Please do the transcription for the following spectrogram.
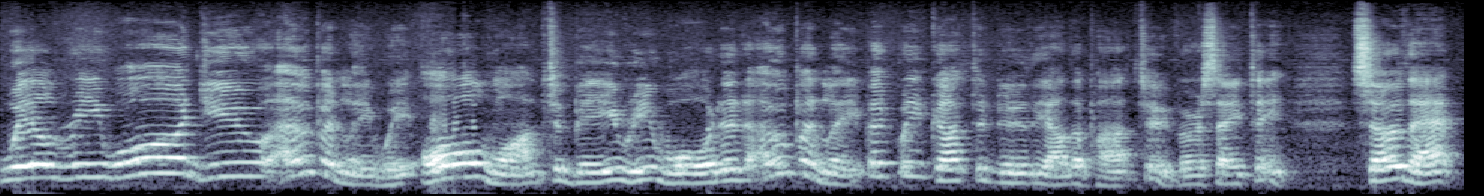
will reward you openly. We all want to be rewarded openly, but we've got to do the other part too. Verse 18. So that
